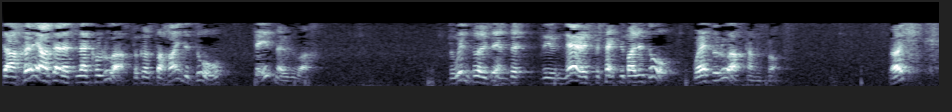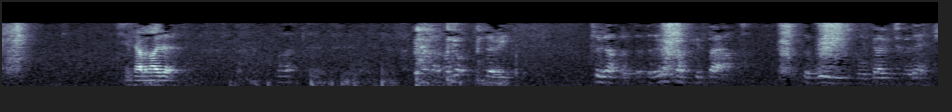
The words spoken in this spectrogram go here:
Because behind the door there is no ruach. The wind blows in, but the nair is protected by the door. Where's the ruach coming from? Right? You seem to have an idea. Well, very clued up, but there is something about the wind will go to an edge.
